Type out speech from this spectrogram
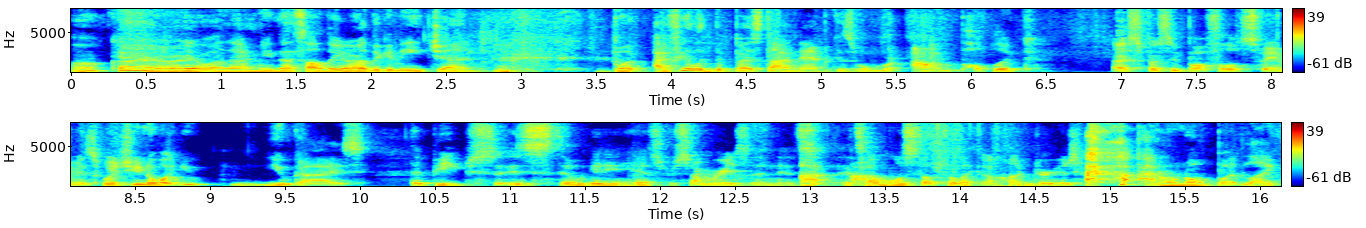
Okay, all right. Well, I mean, that's how they are. They're gonna eat Jen. but I feel like the best dynamic is when we're out in public, especially Buffalo's famous. Which you know what you you guys. The beeps is still getting hits for some reason. It's I- it's I- almost up to like a hundred. I don't know, but like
